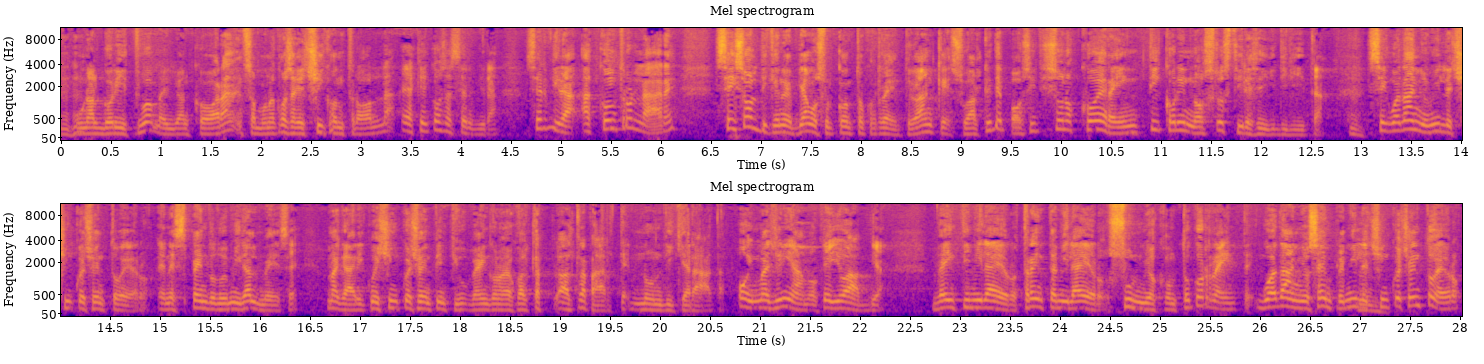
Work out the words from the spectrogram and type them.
-huh. un algoritmo, meglio ancora, insomma una cosa che ci controlla e a che cosa servirà? Servirà a controllare se i soldi che noi abbiamo sul conto corrente o anche su altri depositi sono coerenti con il nostro stile di vita. Se guadagno 1500 euro e ne spendo 2000 al mese, magari quei 500 in più vengono da qualche altra parte non dichiarata. O immaginiamo che io abbia 20.000 euro, 30.000 euro sul mio conto corrente, guadagno sempre 1.500 euro,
